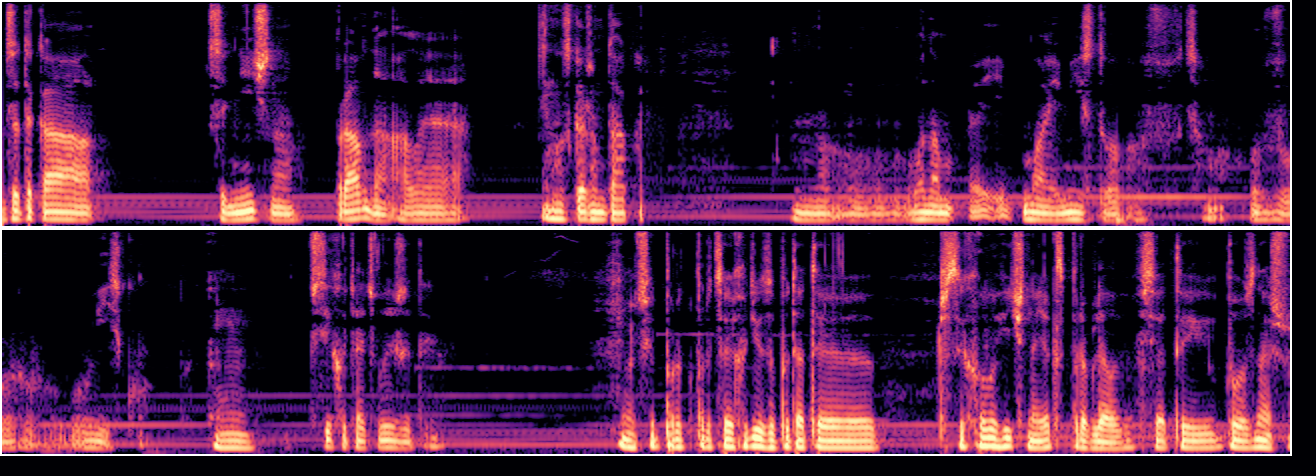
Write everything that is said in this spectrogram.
Це така цинічна правда, але, ну скажімо так, ну, вона має місто в цьому в, у війську. Mm. Всі хочуть вижити. Чи про, про це я хотів запитати психологічно, як справлявся? Ти, бо знаєш,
